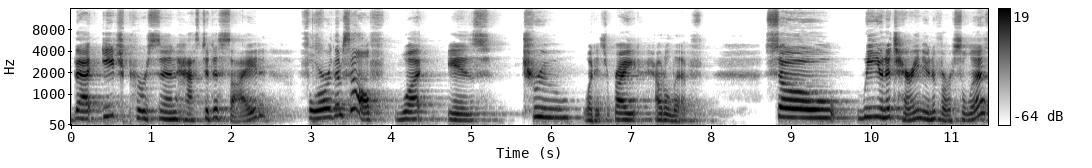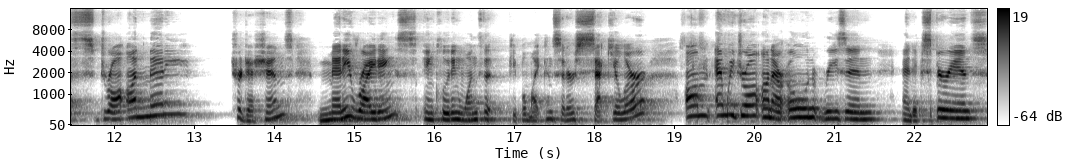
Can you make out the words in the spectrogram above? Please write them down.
that each person has to decide for themselves what is true, what is right, how to live. So we Unitarian Universalists draw on many traditions, many writings, including ones that people might consider secular, um, and we draw on our own reason and experience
